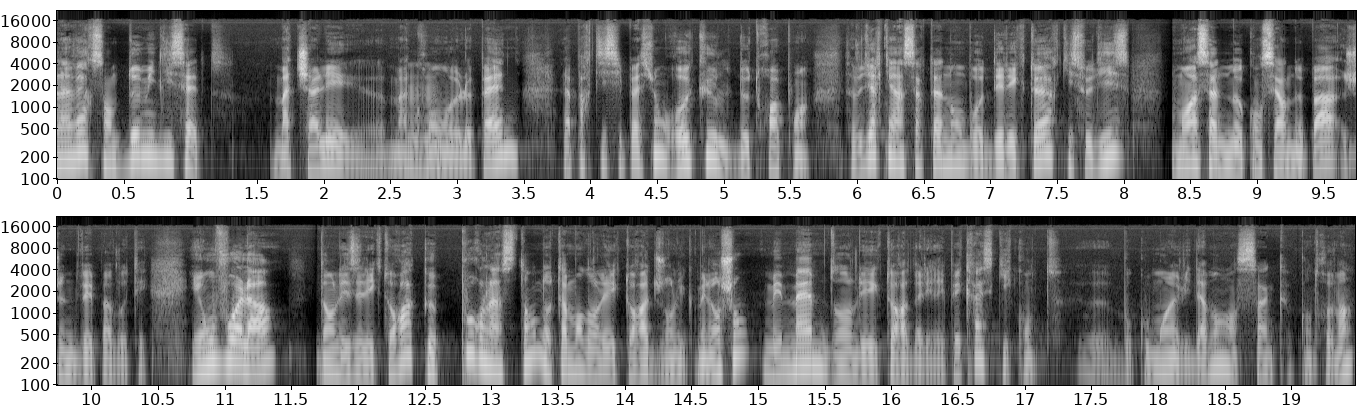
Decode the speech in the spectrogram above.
l'inverse, en 2017, match aller euh, Macron-Le Pen, la participation recule de 3 points. Ça veut dire qu'il y a un certain nombre d'électeurs qui se disent Moi, ça ne me concerne pas, je ne vais pas voter. Et on voit là, dans les électorats, que pour l'instant, notamment dans l'électorat de Jean-Luc Mélenchon, mais même dans l'électorat de Valérie Pécresse, qui compte euh, beaucoup moins évidemment, en 5 contre 20,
